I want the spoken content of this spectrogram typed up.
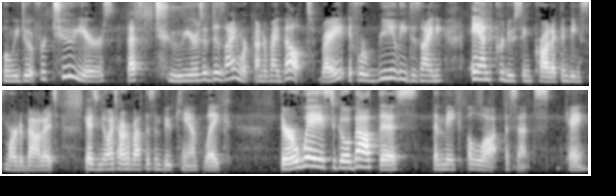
When we do it for two years, that's two years of design work under my belt, right? If we're really designing and producing product and being smart about it. You guys know I talk about this in boot camp. Like, there are ways to go about this that make a lot of sense, okay?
